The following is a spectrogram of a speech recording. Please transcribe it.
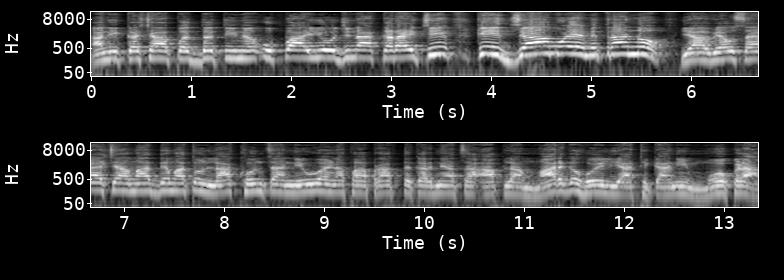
आणि कशा पद्धतीनं उपाययोजना करायची? की ज्यामुळे मित्रांनो या व्यवसायाच्या माध्यमातून लाखोंचा निव्वळ नफा प्राप्त करण्याचा आपला मार्ग होईल या ठिकाणी મોકળા.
